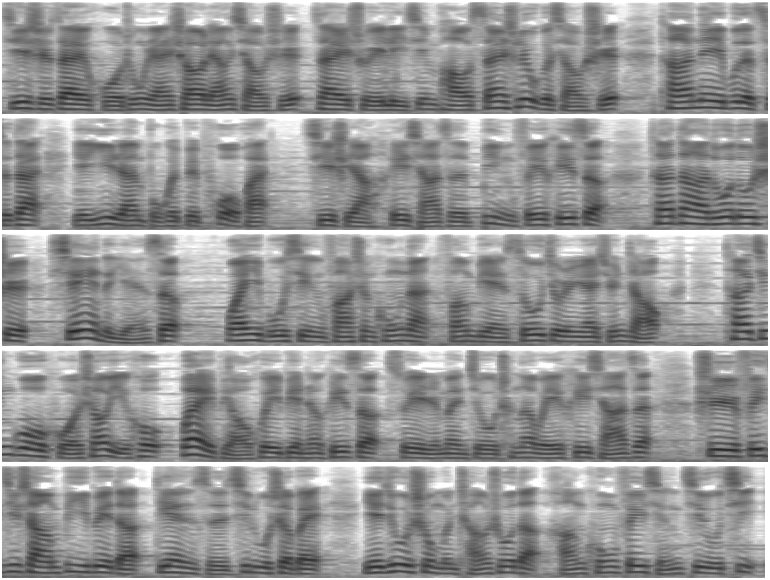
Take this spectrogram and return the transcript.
即使在火中燃烧两小时，在水里浸泡三十六个小时，它内部的磁带也依然不会被破坏。其实呀，黑匣子并非黑色，它大多都是鲜艳的颜色。万一不幸发生空难，方便搜救人员寻找。它经过火烧以后，外表会变成黑色，所以人们就称它为黑匣子，是飞机上必备的电子记录设备，也就是我们常说的航空飞行记录器。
